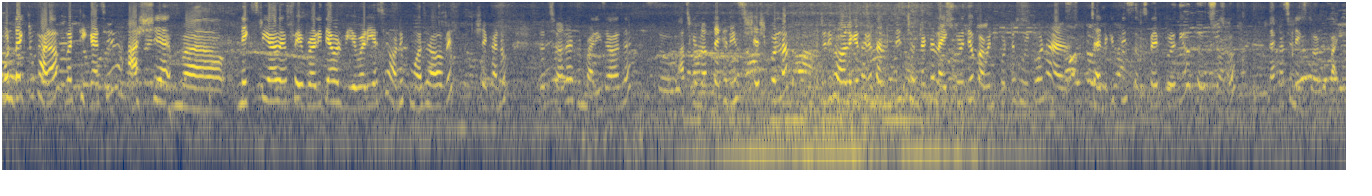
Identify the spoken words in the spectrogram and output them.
মনটা একটু খারাপ বাট ঠিক আছে, আসছে নেক্সট ইয়ার ফেব্রুয়ারিতে আবার বিয়েবাড়ি আছে, অনেক মজা হবে সেখানেও, তো চলো এখন বাড়ি যাওয়া যাক, তো আজকে ব্লগটা এখানেই শেষ করলাম, যদি ভালো লেগে থাকে তাহলে প্লিজ ছোট্ট একটা লাইক করে দিও কমেন্ট করতে ভুল করো না, আর চ্যানেলকে প্লিজ সাবস্ক্রাইব করে দিও, তো চলো, দেখা হচ্ছে নেক্সট ব্লগে বাই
